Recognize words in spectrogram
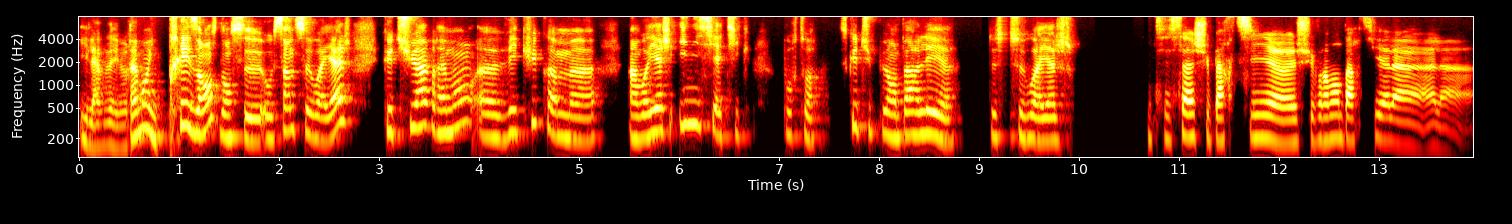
il avait vraiment une présence dans ce au sein de ce voyage que tu as vraiment euh, vécu comme euh, un voyage initiatique pour toi. Est-ce que tu peux en parler euh, de ce voyage? C'est ça, je suis partie je suis vraiment partie à la, à, la,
